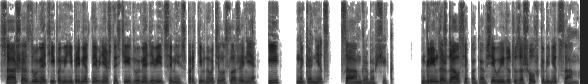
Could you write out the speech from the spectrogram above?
Саша с двумя типами неприметной внешности и двумя девицами спортивного телосложения и, наконец, сам гробовщик. Грин дождался, пока все выйдут, и зашел в кабинет сам.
